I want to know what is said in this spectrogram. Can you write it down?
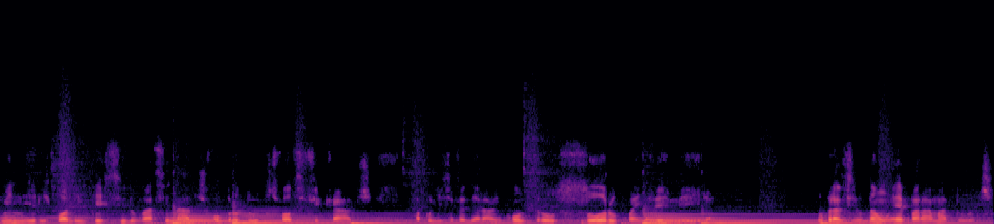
mineiros podem ter sido vacinados com produtos falsificados. A Polícia Federal encontrou soro com a enfermeira. O Brasil não é para amadores.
